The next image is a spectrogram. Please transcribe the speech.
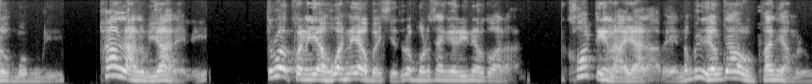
လို့မဟုတ်ဘူးလေဖမ်းလာလို့ရတယ်လေသူတို့က9ယောက်ဟိုက2ယောက်ပဲရှိတယ်သူတို့မော်တော်ဆိုင်ကယ်လေးနဲ့သွားတာ ခေါ်တင်လာရတာပဲနောက်ပြီးယောက်ျားကိုဖမ်းကြမလို့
